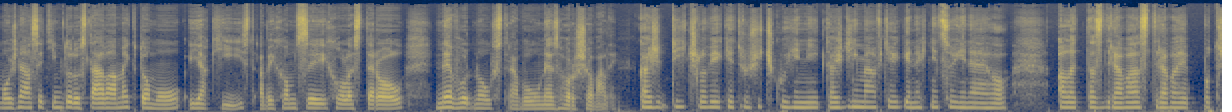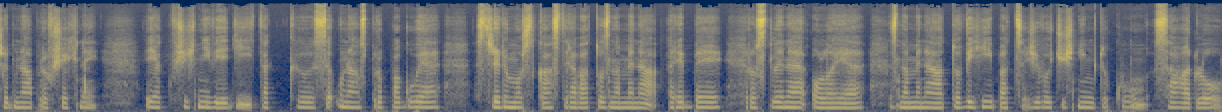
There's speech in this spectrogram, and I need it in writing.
Možná se tímto dostáváme k tomu, jak jíst, abychom si cholesterol nevhodnou stravou nezhoršovali. Každý člověk je trošičku jiný, každý má v těch genech něco jiného, ale ta zdravá strava je potřebná pro všechny. Jak všichni vědí, tak se u nás propaguje středomořská strava, to znamená ryby, rostlinné oleje, znamená to vyhýbat se živočišným tukům, sádlu,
